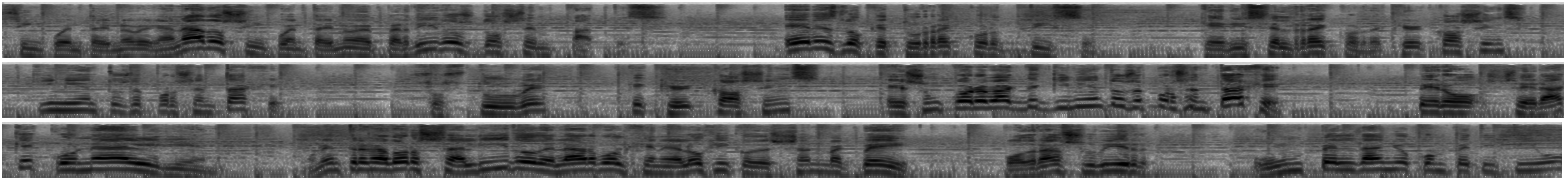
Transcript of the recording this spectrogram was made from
59 ganados, 59 perdidos, 2 empates. Eres lo que tu récord dice. ¿Qué dice el récord de Kirk Cousins? 500 de porcentaje. Sostuve que Kirk Cousins es un quarterback de 500 de porcentaje. Pero ¿será que con alguien, un entrenador salido del árbol genealógico de Sean McVay, podrá subir un peldaño competitivo?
